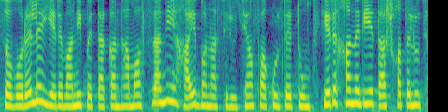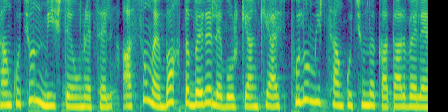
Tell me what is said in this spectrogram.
Սովորել է Երևանի Պետական համալսարանի հայ բանասիրության ֆակուլտետում։ Երեխաների հետ աշխատելու ցանկություն միշտ է ունեցել։ Ասում է, բախտը բերել է, որ կյանքի այս փուլում իր ցանկությունը կատարվել է։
